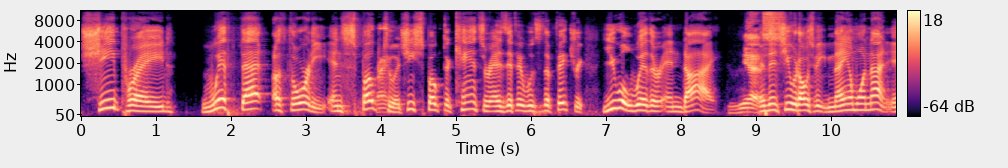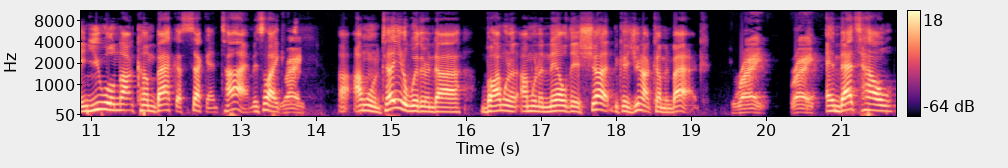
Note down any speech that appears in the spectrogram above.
She prayed with that authority and spoke right. to it. She spoke to cancer as if it was the fig tree. You will wither and die. Yes. And then she would always speak Nahum 1 9, and you will not come back a second time. It's like, right. I- I'm going to tell you to wither and die, but I'm going to I'm going to nail this shut because you're not coming back. Right. Right. And that's how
